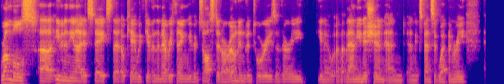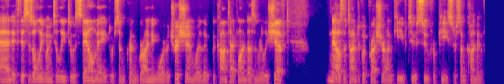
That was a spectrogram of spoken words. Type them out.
rumbles, uh, even in the United States, that okay, we've given them everything, we've exhausted our own inventories of very you know of, ammunition and and expensive weaponry and if this is only going to lead to a stalemate or some kind of grinding war of attrition where the, the contact line doesn't really shift now's the time to put pressure on Kiev to sue for peace or some kind of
